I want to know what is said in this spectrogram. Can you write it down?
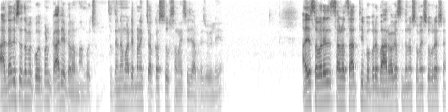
આજના દિવસે તમે કોઈ પણ કાર્ય કરવા માંગો છો, તો તેના માટે પણ એક ચોક્કસ શુભ સમય છે જે આપણે જોઈ લઈએ. આજે સવારે સાડા સાતથી બપોરે બાર વાગ્યા સુધીનો સમય શુભ રહેશે.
